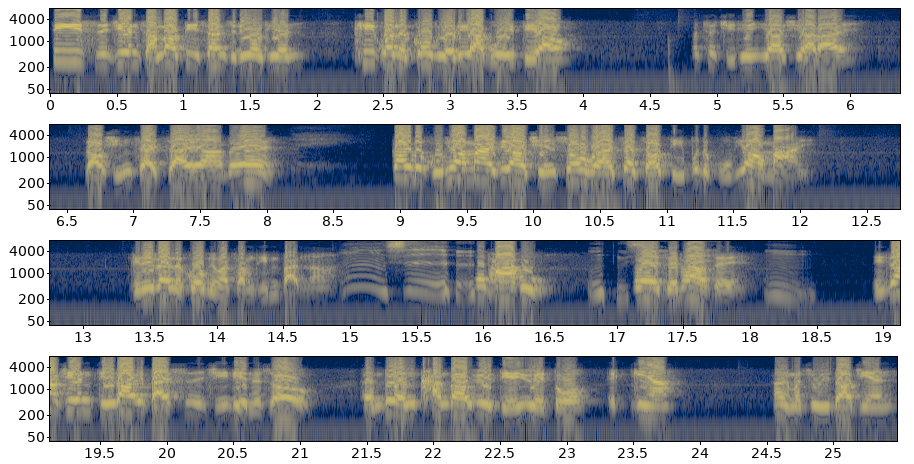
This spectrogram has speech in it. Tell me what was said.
第一时间涨到第三十六天，K 管的股票你也不会掉，那这几天压下来，老型仔仔啊，对不对？高的股票卖掉，钱收回来，再找底部的股票买，给你烂的股票嘛涨停板呢？嗯，是不怕户，对，谁怕谁？嗯。你知道今天跌到一百四十几点的时候，很多人看到越跌越多，哎惊！那有没有注意到今天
